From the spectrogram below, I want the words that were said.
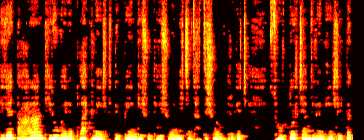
Тэгээд дараа нь тэрүүгээрээ blackmailддаг би ингэ шүү тгий шүү эний чинь цацсан шүү өнтер гэж сүрдүүлж янз бүрийн хийлэгдэг.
